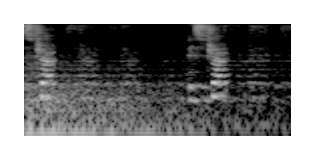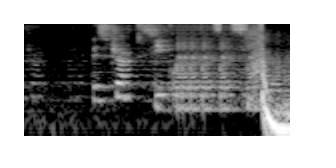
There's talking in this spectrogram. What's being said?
destruct, destruct, destruct. Sequence.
